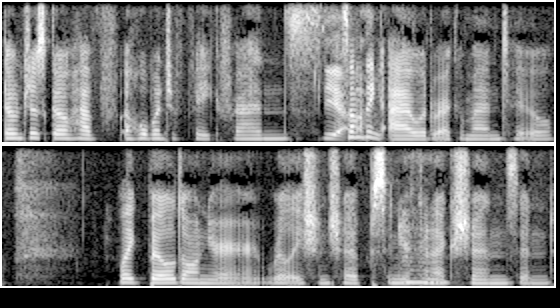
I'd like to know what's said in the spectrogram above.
Don't just go have a whole bunch of fake friends. Yeah. Something I would recommend too. Like build on your relationships and your Mhm. connections and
